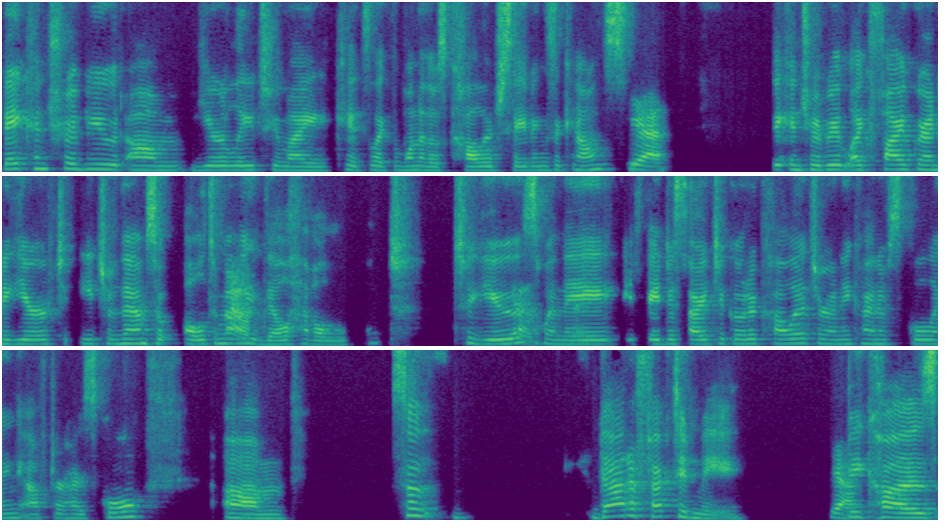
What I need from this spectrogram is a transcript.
they contribute um yearly to my kids like one of those college savings accounts. Yeah. They contribute like 5 grand a year to each of them. So ultimately wow. they'll have a lot to use yeah, when they right. if they decide to go to college or any kind of schooling after high school. Um so that affected me yeah. because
